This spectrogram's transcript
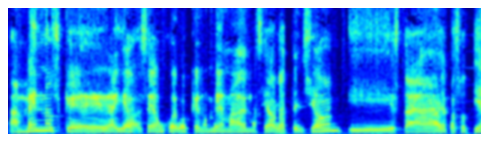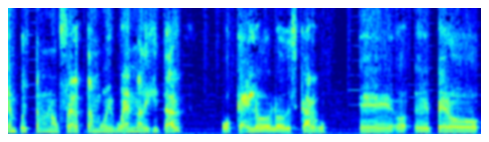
a menos que haya sea un juego que no me llamaba demasiado la atención y está ya pasó tiempo y está en una oferta muy buena digital, ok, lo, lo descargo. Eh, pero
